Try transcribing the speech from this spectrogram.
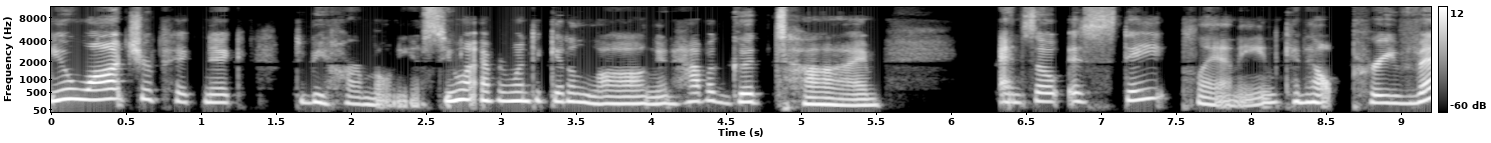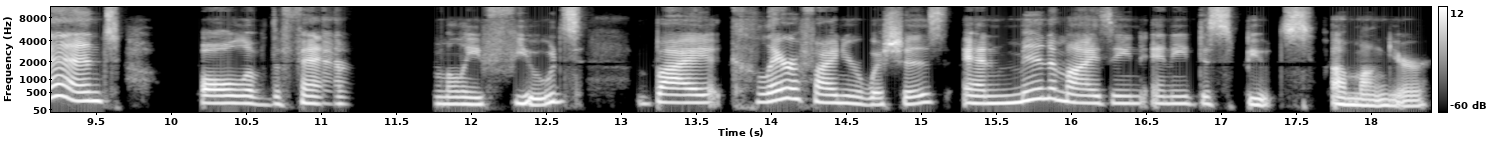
You want your picnic to be harmonious. You want everyone to get along and have a good time. And so estate planning can help prevent all of the family feuds by clarifying your wishes and minimizing any disputes among your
